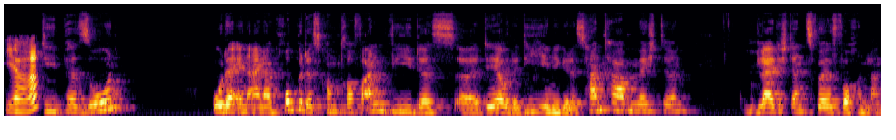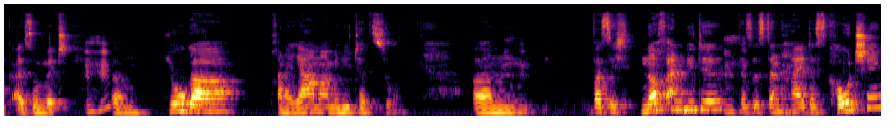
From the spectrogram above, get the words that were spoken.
ja. die Person oder in einer Gruppe, das kommt darauf an, wie das äh, der oder diejenige das handhaben möchte, begleite ich dann zwölf Wochen lang, also mit mhm. ähm, Yoga, Pranayama, Meditation. Ähm, mhm. Was ich noch anbiete, mhm. das ist dann halt das Coaching.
